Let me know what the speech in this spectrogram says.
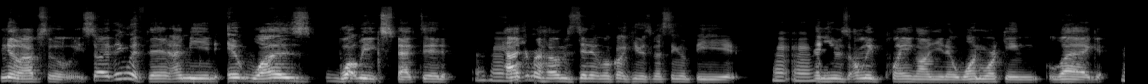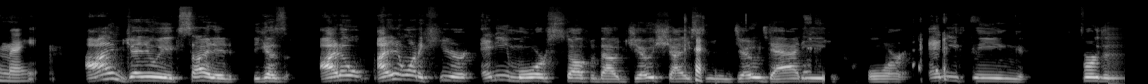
no, absolutely. So I think with it, I mean, it was what we expected. Mhm. Patrick Mahomes didn't look like he was missing a beat, Mm-mm. and he was only playing on you know one working leg. Right. I'm genuinely excited because I don't I didn't want to hear any more stuff about Joe Shiesty, Joe Daddy, or anything for the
